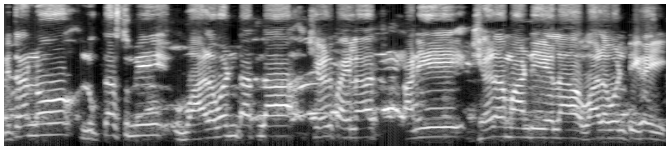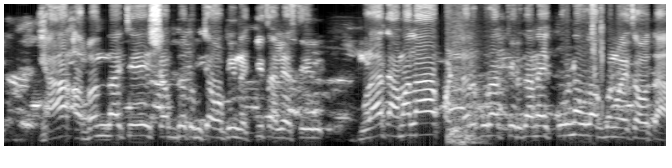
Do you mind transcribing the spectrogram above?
मित्रांनो नुकताच तुम्ही वाळवंटातला खेळ पाहिलात आणि खेळ मांडी गेला वाळवंटी गाई ह्या अभंगाचे शब्द तुमच्या ओटी नक्कीच आले असतील. मुळात आम्हाला पंढरपुरात फिरताना एक पूर्ण ब्लॉग बनवायचा होता.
